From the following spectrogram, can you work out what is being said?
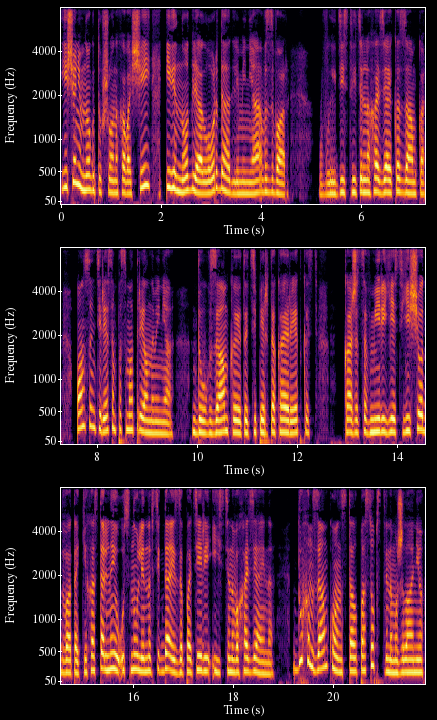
еще немного тушеных овощей и вино для лорда, а для меня — взвар. «Вы действительно хозяйка замка». Он с интересом посмотрел на меня. «Дух замка — это теперь такая редкость. Кажется, в мире есть еще два таких, остальные уснули навсегда из-за потери истинного хозяина. Духом замка он стал по собственному желанию,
